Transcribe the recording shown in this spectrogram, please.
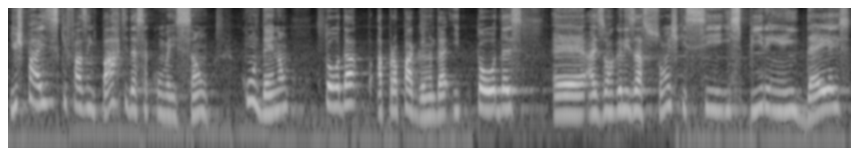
e os países que fazem parte dessa convenção condenam toda a propaganda e todas é, as organizações que se inspirem em ideias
